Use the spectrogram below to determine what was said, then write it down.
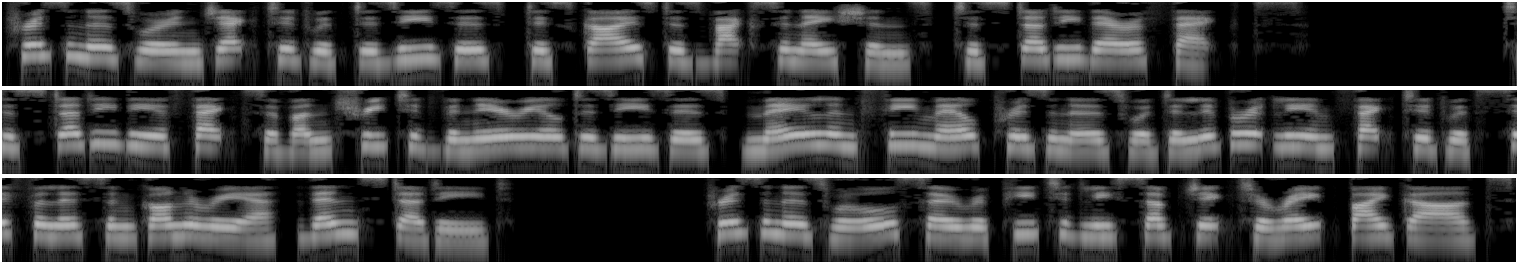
Prisoners were injected with diseases, disguised as vaccinations, to study their effects. To study the effects of untreated venereal diseases, male and female prisoners were deliberately infected with syphilis and gonorrhea, then studied. Prisoners were also repeatedly subject to rape by guards,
